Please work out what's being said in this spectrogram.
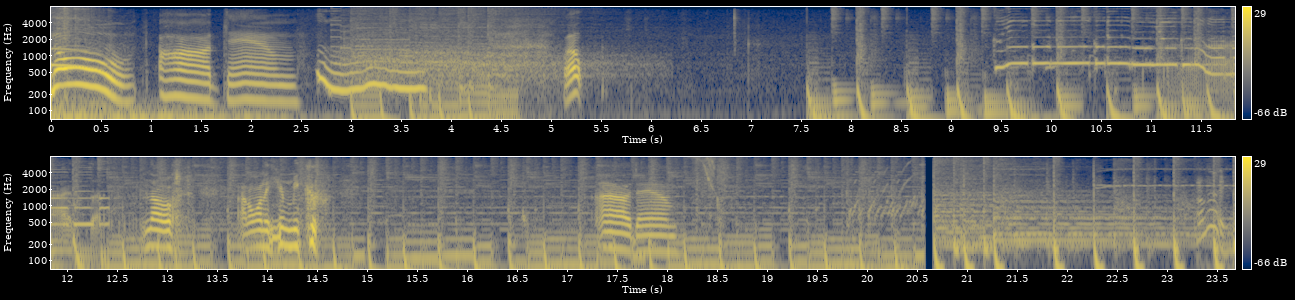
No! Ah, oh, damn. Well. No, I don't want to hear Miku. Oh, damn. Alright,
